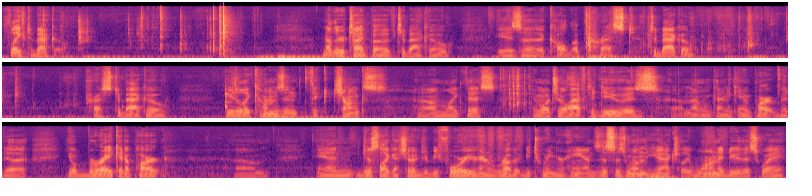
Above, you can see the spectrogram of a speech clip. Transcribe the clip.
flake tobacco. Another type of tobacco is uh, called a pressed tobacco. Pressed tobacco usually comes in thick chunks um, like this. And what you'll have to do is, um, that one kind of came apart, but uh, you'll break it apart. Um, and just like I showed you before, you're going to rub it between your hands. This is one that you actually want to do this way.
